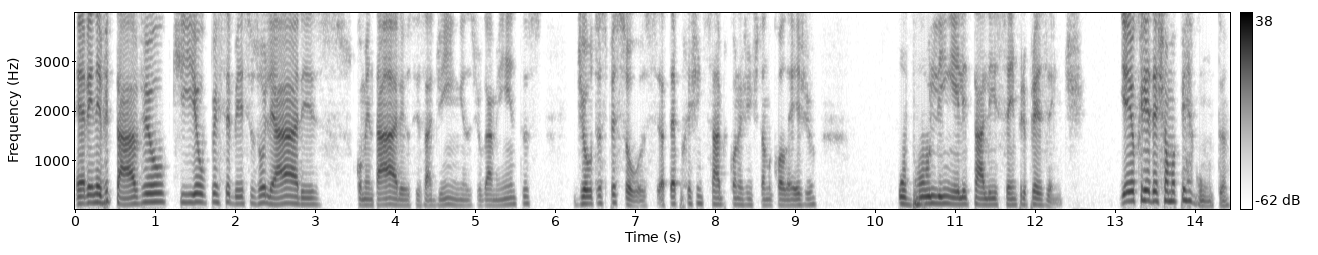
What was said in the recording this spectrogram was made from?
era inevitável que eu percebesse os olhares, comentários, risadinhas, julgamentos de outras pessoas. Até porque a gente sabe que quando a gente está no colégio, o bullying ele tá ali sempre presente. E aí eu queria deixar uma pergunta.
